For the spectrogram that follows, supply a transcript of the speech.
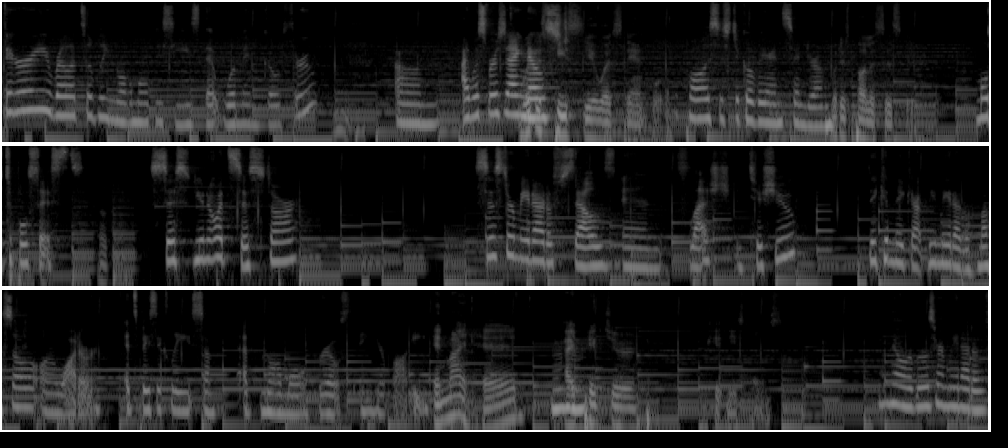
very relatively normal disease that women go through. Um, I was first diagnosed. What does PCOS stand for? polycystic ovarian syndrome, What is polycystic? multiple cysts. Okay. Cysts, you know what cysts are? Cysts are made out of cells in flesh and tissue. They can make out, be made out of muscle or water. It's basically some abnormal growth in your body. In my head, I Mhm. picture kidney stones. No, those are made out of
